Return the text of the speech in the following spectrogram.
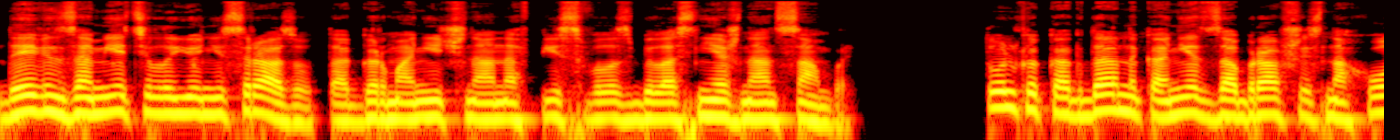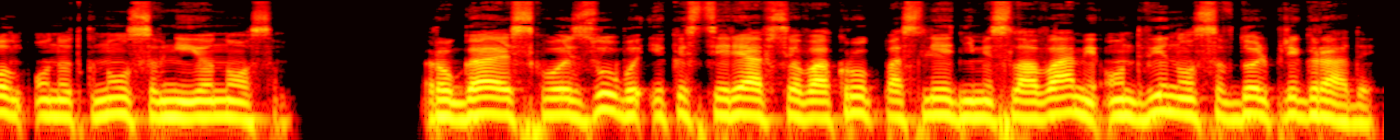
Дэвин заметил ее не сразу, так гармонично она вписывалась в белоснежный ансамбль. Только когда, наконец, забравшись на холм, он уткнулся в нее носом. Ругаясь сквозь зубы и костеря все вокруг последними словами, он двинулся вдоль преграды.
